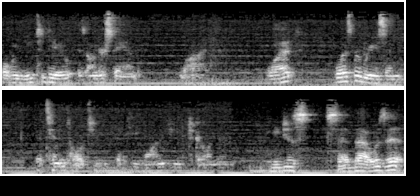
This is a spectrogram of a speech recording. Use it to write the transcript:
What we need to do is understand why. What was the reason that Tim told you that he wanted you to go in there? He just said that was it.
